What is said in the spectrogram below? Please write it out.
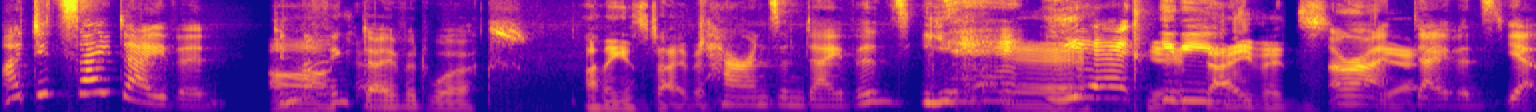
I did say David. Oh, I think okay. David works. I think it's David. Karens and Davids. Yeah, yeah, it is. David's. All right, Yeah. David's. Yeah.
